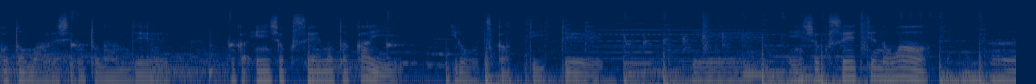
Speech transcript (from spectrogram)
こともある仕事なんでなんか炎色性の高い色を使っていてで炎色性っていうのはう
